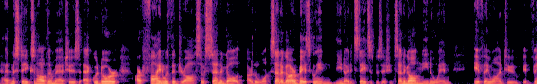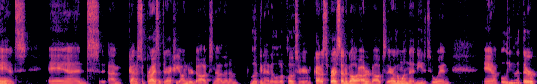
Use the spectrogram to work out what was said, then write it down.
had mistakes in all of their matches. Ecuador are fine with the draw. So Senegal are the one. Senegal are basically in the United States' position. Senegal need a win if they want to advance. And I'm kind of surprised that they're actually underdogs now that I'm looking at it a little closer here. I'm kind of surprised Senegal are underdogs. They're the one that needed to win. And I believe that they're,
